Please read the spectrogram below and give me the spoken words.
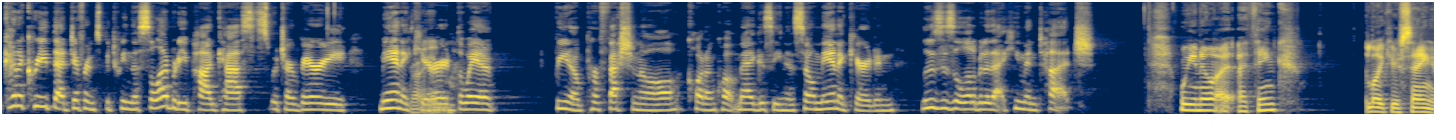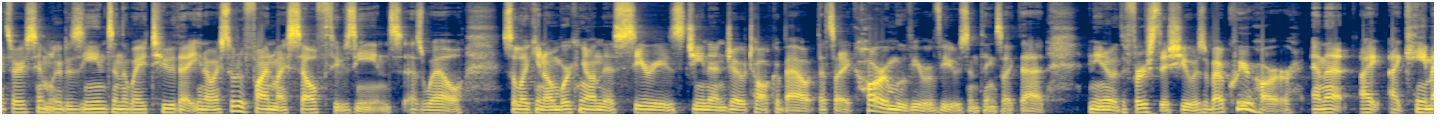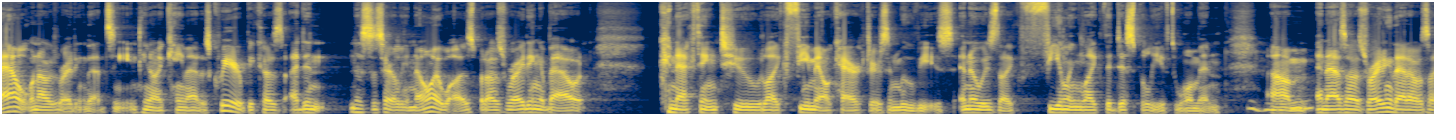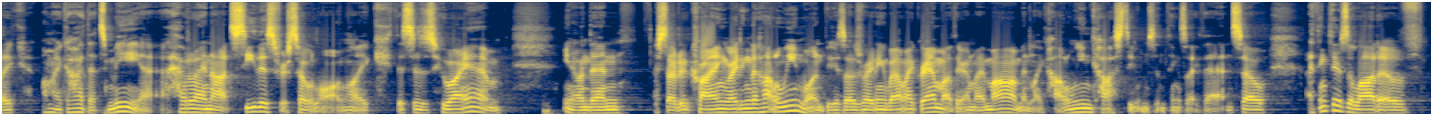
kind of create that difference between the celebrity podcasts, which are very manicured, Right. the way a you know professional quote unquote magazine is so manicured and loses a little bit of that human touch. Well, you know, I, I think, like you're saying, it's very similar to zines in the way, too, that, you know, I sort of find myself through zines as well. So, like, you know, I'm working on this series Gina and Joe talk about that's like horror movie reviews and things like that. And, you know, the first issue was about queer horror. And that I, I came out when I was writing that zine. You know, I came out as queer because I didn't necessarily know I was, but I was writing about connecting to like female characters in movies and always like feeling like the disbelieved woman Mm-hmm. um, and as I was writing that, I was like, oh my God, that's me. Uh, How did I not see this for so long? Like, this is who I am. You know, and then I started crying writing the Halloween one because I was writing about my grandmother and my mom and like Halloween costumes and things like that. And so I think there's a lot of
